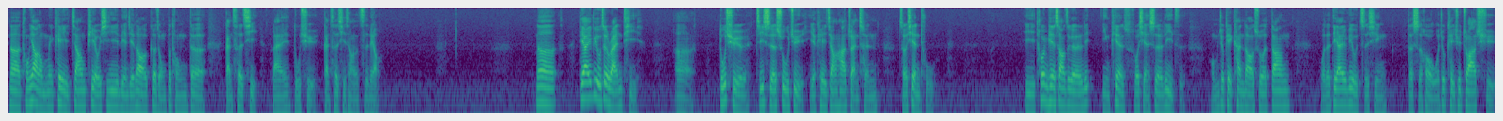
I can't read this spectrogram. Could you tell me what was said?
那同样的，我们也可以将 PLC 连接到各种不同的。感测器来读取感测器上的资料。那 D I View 这个软体，呃，读取即时的数据，也可以将它转成折线图。以投影片上这个例影片所显示的例子，我们就可以看到说，当我的 D I View 执行的时候，我就可以去抓取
